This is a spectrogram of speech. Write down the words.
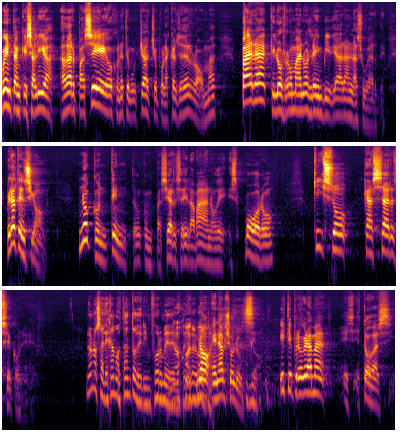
Cuentan que salía a dar paseos con este muchacho por las calles de Roma para que los romanos le envidiaran la suerte. Pero atención, no contento con pasearse de la mano de Esporo, quiso casarse con él. No nos alejamos tanto del informe del primer No, en absoluto. Este programa es, es todo así.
